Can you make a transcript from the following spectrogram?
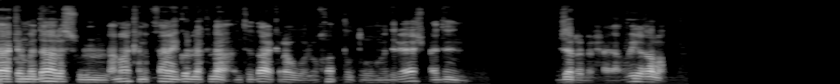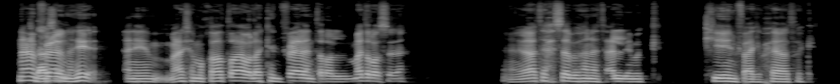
لكن المدارس والأماكن الثانية يقول لك لا أنت ذاكر أول وخطط ومدري إيش بعدين جرب الحياة. وهي غلط. نعم لازم. فعلا هي يعني معلش مقاطعة ولكن فعلا ترى المدرسة يعني لا تحسبها أنها تعلمك شيء ينفعك بحياتك.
